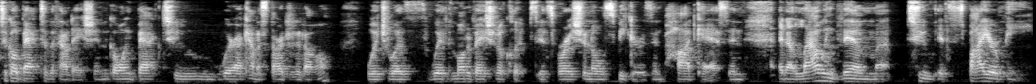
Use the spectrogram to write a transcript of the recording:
to go back to the foundation, going back to where I kind of started it all, which was with motivational clips, inspirational speakers and podcasts and and allowing them to inspire me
